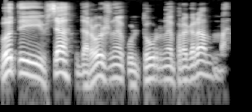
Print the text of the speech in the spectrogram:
Вот и вся дорожная культурная программа.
